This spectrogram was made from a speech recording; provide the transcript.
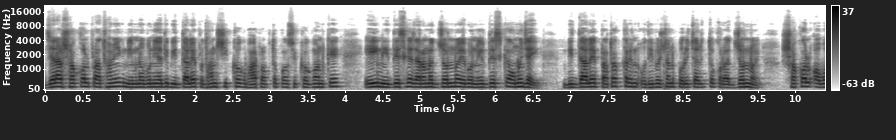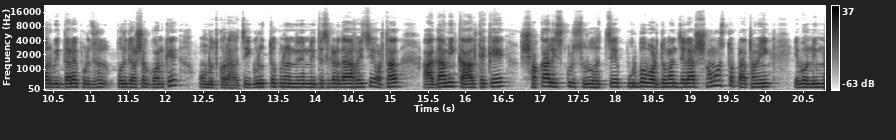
জেলার সকল প্রাথমিক নিম্ন বুনিয়াদী বিদ্যালয়ের প্রধান শিক্ষক, ভারপ্রাপ্ত প্রশিক্ষকগণকে এই নির্দেশিকা জানানোর জন্য এবং নির্দেশিকা অনুযায়ী বিদ্যালয়ে প্রাতকালীন অধিবেশন পরিচালিত করার জন্য সকল অবর বিদ্যালয় পরিদর্শকগণকে অনুরোধ করা হচ্ছে। এই গুরুত্বপূর্ণ নির্দেশিকাটা দেওয়া হয়েছে, অর্থাৎ আগামী কাল থেকে সকাল স্কুল শুরু হচ্ছে পূর্ব বর্ধমান জেলার সমস্ত প্রাথমিক এবং নিম্ন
